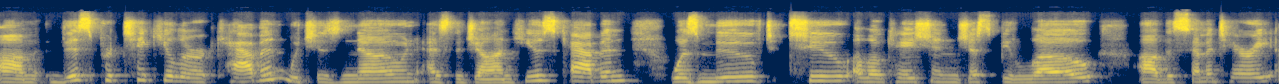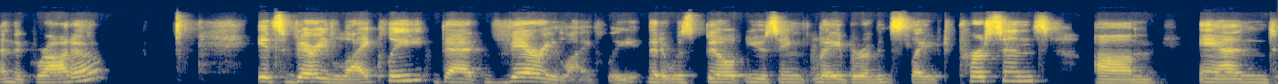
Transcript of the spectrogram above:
Um, this particular cabin, which is known as the John Hughes cabin, was moved to a location just below uh, the cemetery and the grotto. It's very likely that, very likely, that it was built using labor of enslaved persons. Um, and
